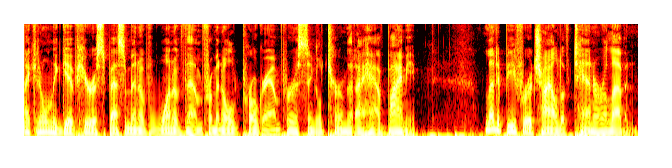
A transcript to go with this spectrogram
I can only give here a specimen of one of them from an old program for a single term that I have by me. Let it be for a child of 10 or 11.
